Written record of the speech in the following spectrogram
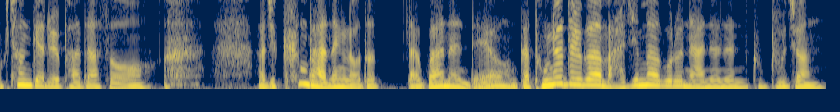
6,000개를 받아서 아주 큰 반응을 얻었다고 하는데요. 그러니까 동료들과 마지막으로 나누는 그 무전.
